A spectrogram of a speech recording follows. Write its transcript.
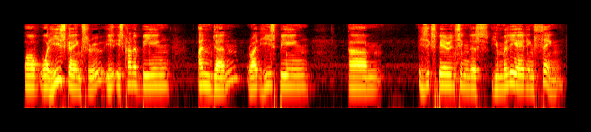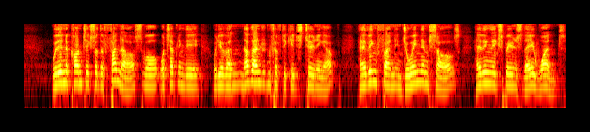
of what he's going through, he's kind of being undone, right? He's being, um, he's experiencing this humiliating thing within the context of the funhouse, well, what's happening there? Well, you have another 150 kids turning up, having fun, enjoying themselves, having the experience they want,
